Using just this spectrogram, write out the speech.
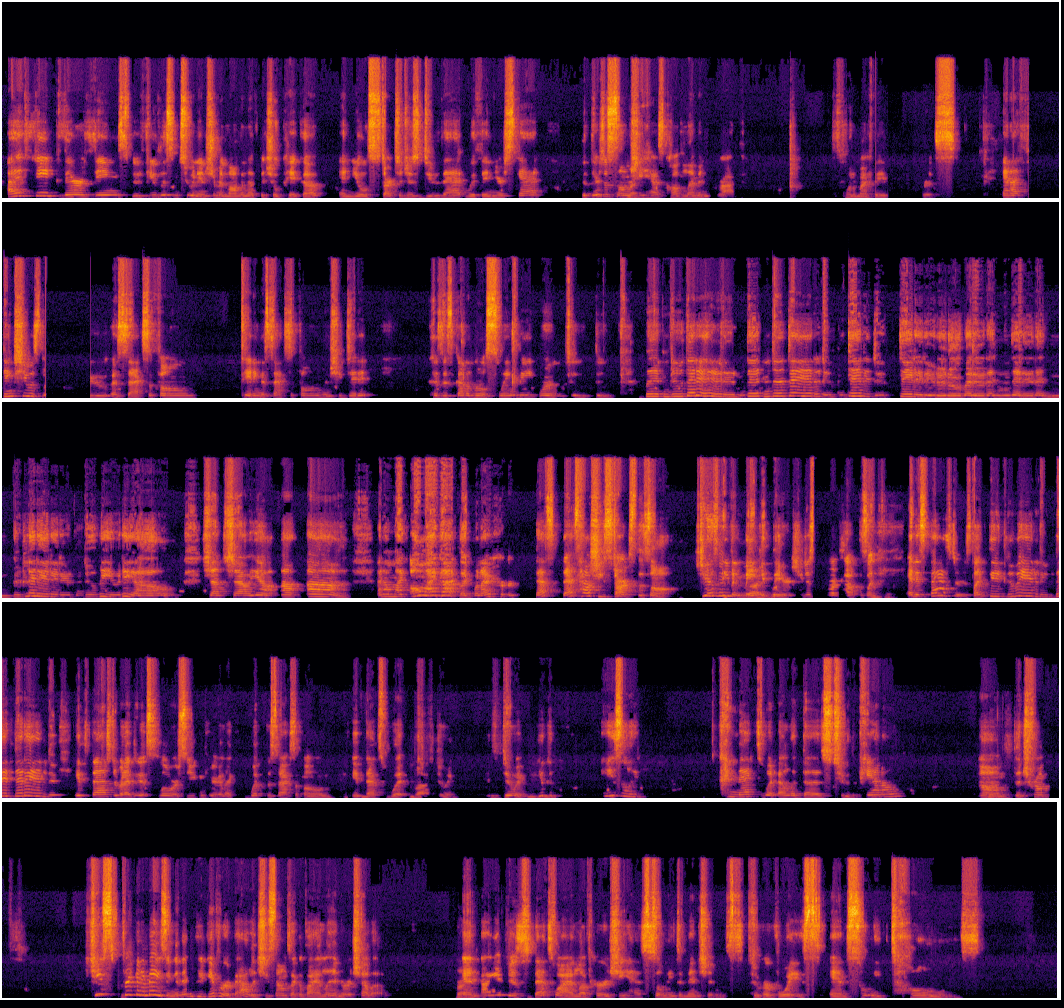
I think there are things, if you listen to an instrument long enough, that you'll pick up and you'll start to just do that within your scat. But there's a song right. she has called Lemon Drop. One of my favorites. And I think she was to a saxophone, taking a saxophone when she did it because it's got a little swing beat. One, two, three. And I'm like, oh my God. Like when I heard that's that's how she starts the song. She doesn't even make it there. She just starts out the song. And it's faster. It's like it's faster, but I did it slower so you can hear like what the saxophone, if that's what she's doing, is doing. You can easily connect what Ella does to the piano, um, yes. the trumpet. She's freaking amazing. And then if you give her a ballad, she sounds like a violin or a cello. Right. And I just, that's why I love her. She has so many dimensions to her voice and so many tones.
